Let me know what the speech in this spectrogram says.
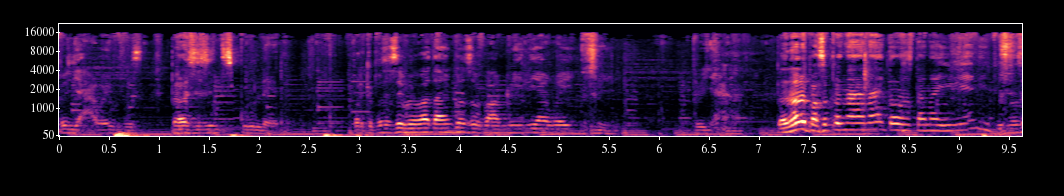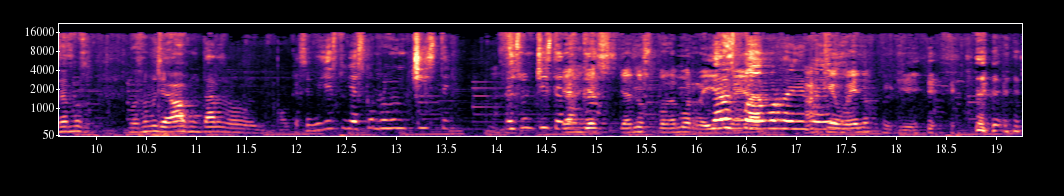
Pues ya, güey, pues. Pero sí sientes culero. Porque pues ese güey va también con su familia, güey. Pues sí. Pues ya. Pero no le pasó pues nada, nada, todos están ahí bien. Y pues nos hemos, nos hemos llegado a juntar. ¿no? Aunque se y esto ya es como un chiste. Es un chiste Ya, ya, ya nos podemos reír. Ya nos podemos reír, Ah, qué bueno. Porque...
